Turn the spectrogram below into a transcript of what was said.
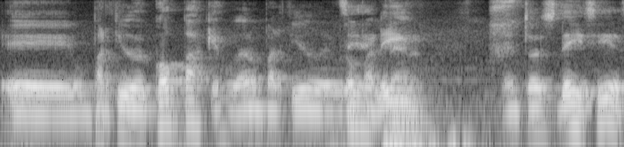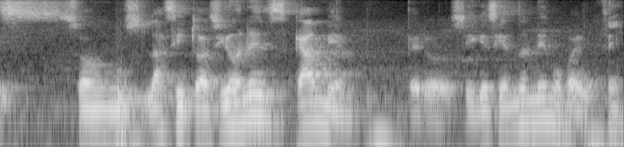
eh, un partido de copa que jugar un partido de Sí, Europa League. claro. Entonces, de ahí sí, es, son, las situaciones cambian, pero sigue siendo el mismo juego. Sí.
